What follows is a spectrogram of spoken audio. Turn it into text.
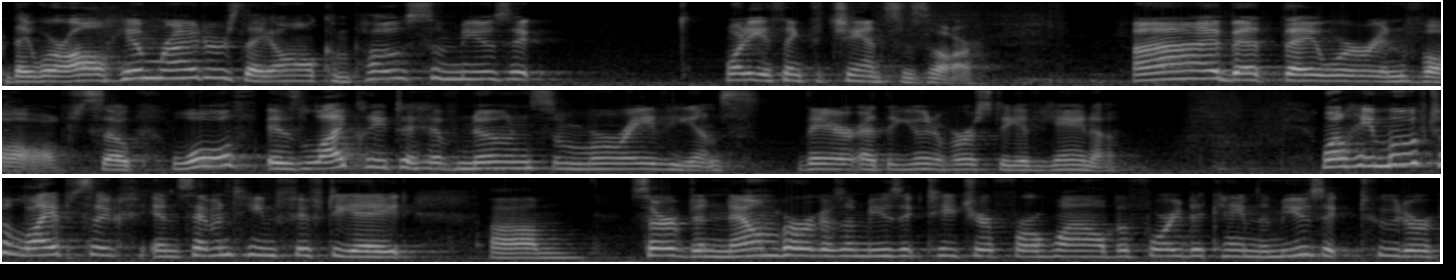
They were all hymn writers, they all composed some music. What do you think the chances are? I bet they were involved. So Wolf is likely to have known some Moravians there at the University of Jena. Well, he moved to Leipzig in 1758, um, served in Naumburg as a music teacher for a while before he became the music tutor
